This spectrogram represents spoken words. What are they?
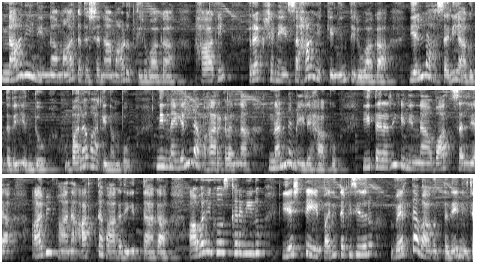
ನಾನೇ ನಿನ್ನ ಮಾರ್ಗದರ್ಶನ ಮಾಡುತ್ತಿರುವಾಗ, ಹಾಗೆ ರಕ್ಷಣೆ ಸಹಾಯಕ್ಕೆ ನಿಂತಿರುವಾಗ ಎಲ್ಲ ಸರಿಯಾಗುತ್ತದೆ ಎಂದು ಬಲವಾಗಿ ನಂಬು. ನಿನ್ನ ಎಲ್ಲ ಭಾರಗಳನ್ನು ನನ್ನ ಮೇಲೆ ಹಾಕು. ಇತರರಿಗೆ ನಿನ್ನ ವಾತ್ಸಲ್ಯ, ಅಭಿಮಾನ ಅರ್ಥವಾಗದೇ ಇದ್ದಾಗ ಅವರಿಗೋಸ್ಕರ ನೀನು ಎಷ್ಟೇ ಪರಿತಪಿಸಿದರೂ ವ್ಯರ್ಥವಾಗುತ್ತದೆ ನಿಜ.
